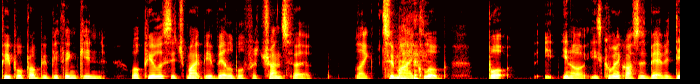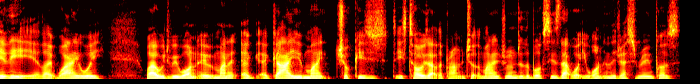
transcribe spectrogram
people probably be thinking, well, Pulisic might be available for a transfer, like to my club, but you know he's coming across as a bit of a divvy here. Like, why are we? Why would we want a, man, a, a guy who might chuck his his toys out the pram and chuck the manager under the bus? Is that what you want in the dressing room? Because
